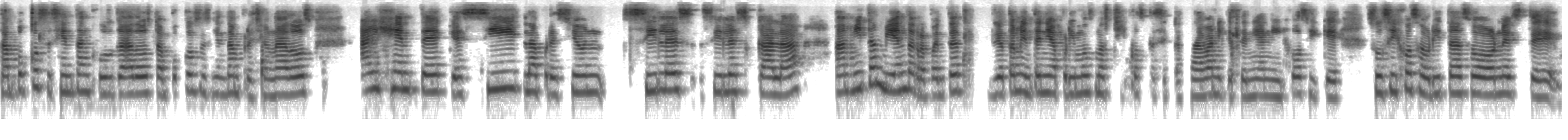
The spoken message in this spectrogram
tampoco se sientan juzgados, tampoco se sientan presionados. Hay gente que sí la presión sí les, sí les cala. A mí también, de repente, yo también tenía primos más chicos que se casaban y que tenían hijos y que sus hijos ahorita son, este,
